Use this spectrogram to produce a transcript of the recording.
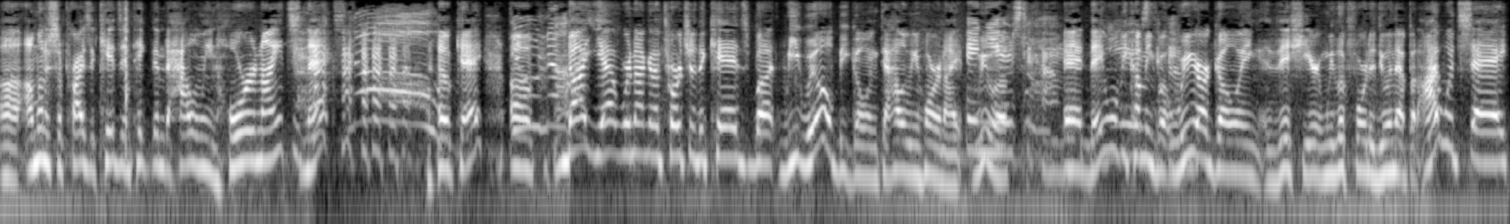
Uh, I'm going to surprise the kids and take them to Halloween Horror Nights next. okay. Um, no. Not yet. We're not going to torture the kids, but we will be going to Halloween Horror Night. In we will. years to come. And they will be coming, but come. we are going this year, and we look forward to doing that. But I would say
